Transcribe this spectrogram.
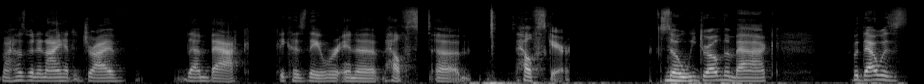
my husband and i had to drive them back because they were in a health um, health scare so mm. we drove them back but that was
